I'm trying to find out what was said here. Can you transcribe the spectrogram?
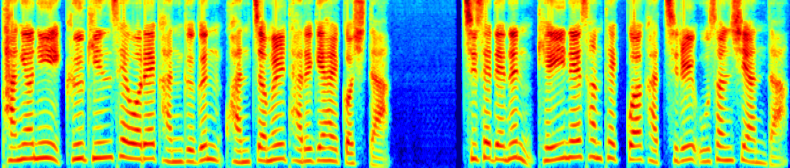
당연히 그 긴 세월의 간극은 관점을 다르게 할 것이다. 지세대는 개인의 선택과 가치를 우선시한다.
